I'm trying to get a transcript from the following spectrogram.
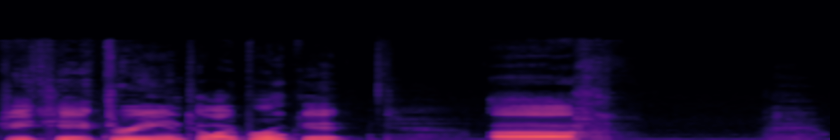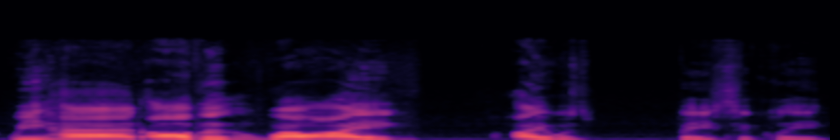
GTA 3 until I broke it. Uh, we had all the, well, I, I was basically,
